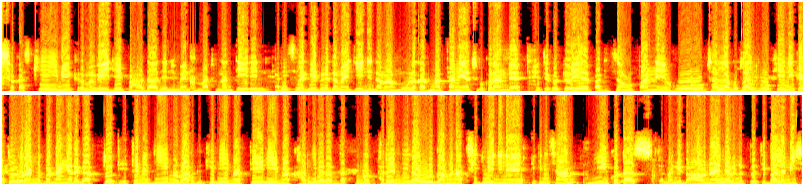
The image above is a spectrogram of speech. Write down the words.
සකස් කිරීමේ ක්‍රමවේදයේ පහදා දෙනු මැනවි. මට නම් තේරෙන්නේ. අර ඉස්සලා කියපු එක තමයි තියෙන්නේ. තමයි මූල කර්මස්ථානේ අසුරු කරන්න. එතකොට ඔය පටිච්ච සමුප්පන්නේ හෝ කුසල් අකුසල් හෝ කියන එක තෝරන්න පටන් අරගත්තොත් එතනදීම වර්ග කිරීමක් තේරීමක් හරි වැරද්දක් වුණොත් අර නිර්වුල් ගමනක් සිදු වෙන්නේ නැහැ. ඒක නිසා මේ කොටස් තමන්ගේ භාවනාවේ ලැබෙන ප්‍රතිඵල මිස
